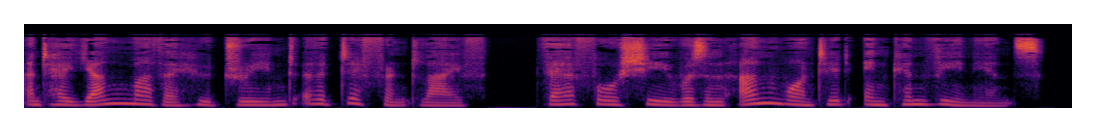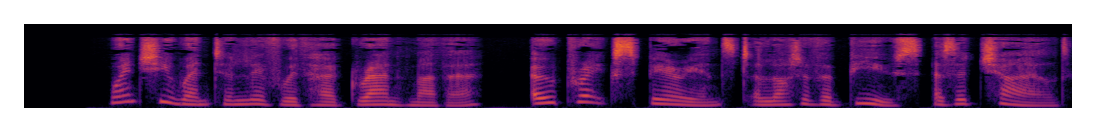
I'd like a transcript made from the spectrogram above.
and her young mother, who dreamed of a different life, therefore, she was an unwanted inconvenience. When she went to live with her grandmother, Oprah experienced a lot of abuse as a child.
